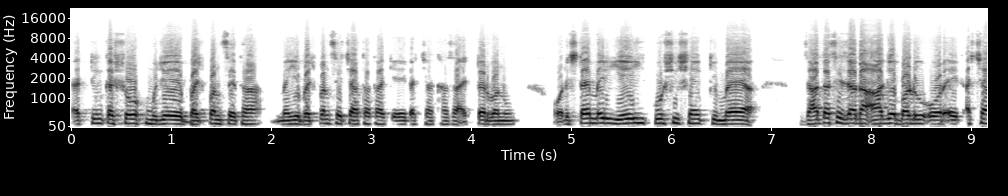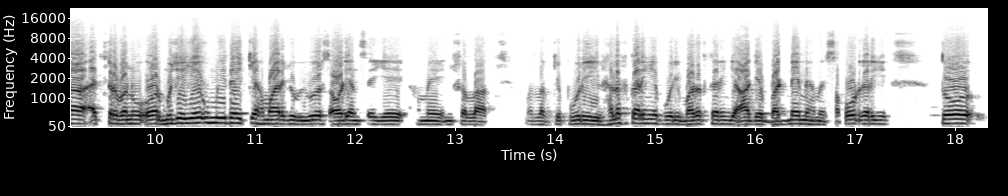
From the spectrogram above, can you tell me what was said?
acting का शौक मुझे बचपन से था। मैं ये बचपन से चाहता था कि एक अच्छा खासा एक्टर बनूं और इस टाइम मेरी यही कोशिश है कि मैं ज़्यादा से ज़्यादा आगे बढ़ूं और एक अच्छा एक्टर बनूं और मुझे ये उम्मीद है कि हमारे जो व्यूअर्स ऑडियंस है, ये हमें इनशाला मतलब कि पूरी हेल्प करेंगे, पूरी मदद करेंगे, आगे बढ़ने में हमें सपोर्ट करेंगे। तो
